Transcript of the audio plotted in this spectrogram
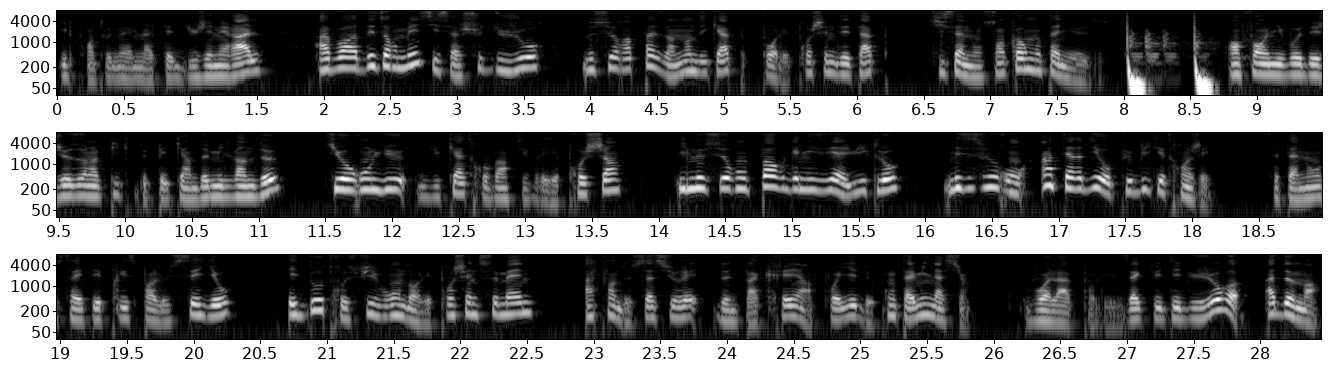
Il prend tout de même la tête du général, à voir désormais si sa chute du jour ne sera pas un handicap pour les prochaines étapes qui s'annoncent encore montagneuses. Enfin au niveau des Jeux olympiques de Pékin 2022, qui auront lieu du 4 au 20 février prochain, ils ne seront pas organisés à huis clos, mais seront interdits au public étranger. Cette annonce a été prise par le CIO et d'autres suivront dans les prochaines semaines afin de s'assurer de ne pas créer un foyer de contamination. Voilà pour les activités du jour, à demain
